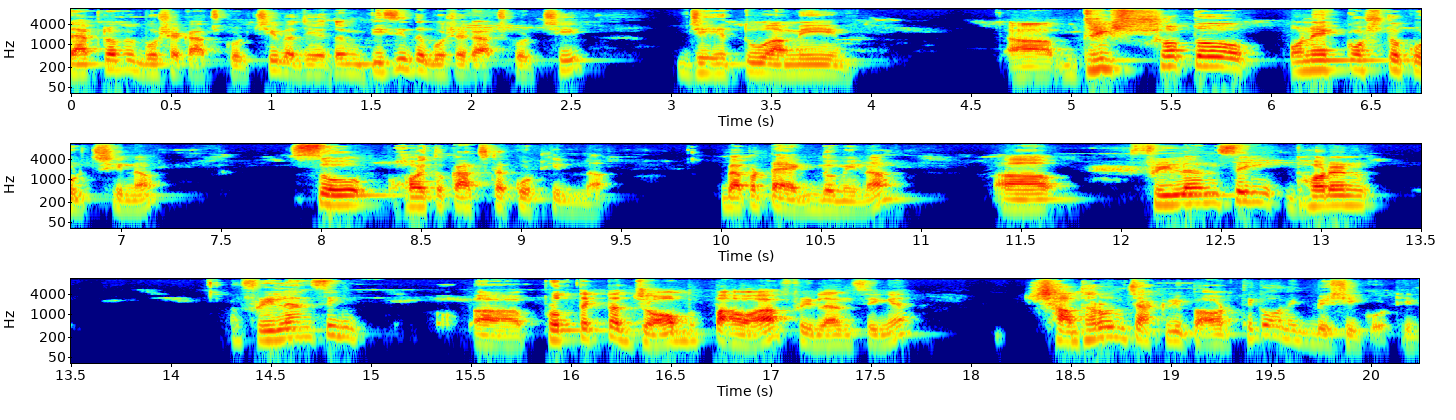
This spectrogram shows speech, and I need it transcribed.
ল্যাপটপে বসে কাজ করছি বা যেহেতু আমি পিসিতে বসে কাজ করছি, যেহেতু আমি দৃশ্যত অনেক কষ্ট করছি না সো হয়তো কাজটা কঠিন না, ব্যাপারটা একদমই না। ফ্রিল্যান্সিং ধরেন ফ্রিল্যান্সিং প্রত্যেকটা জব পাওয়া ফ্রিল্যান্সিংয়ে সাধারণ চাকরি পাওয়ার থেকে অনেক বেশি কঠিন।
